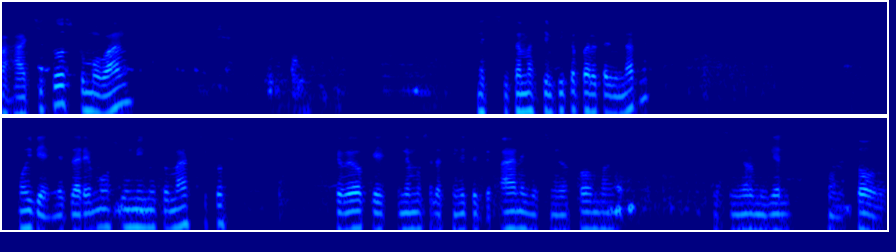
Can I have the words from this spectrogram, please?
Ajá, chicos, ¿cómo van? ¿Necesitan más tiempito para terminarla? Muy bien, les daremos un minuto más, chicos. Que veo que tenemos a la señorita Joana y el señor Holman, el señor Miguel con todo.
